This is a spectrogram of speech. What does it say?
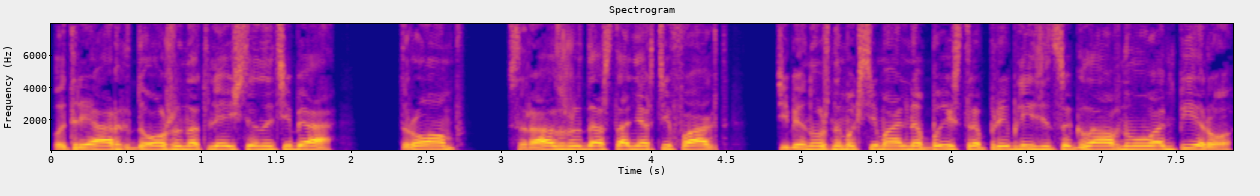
Патриарх должен отвлечься на тебя. Тромб, сразу же достань артефакт. Тебе нужно максимально быстро приблизиться к главному вампиру.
